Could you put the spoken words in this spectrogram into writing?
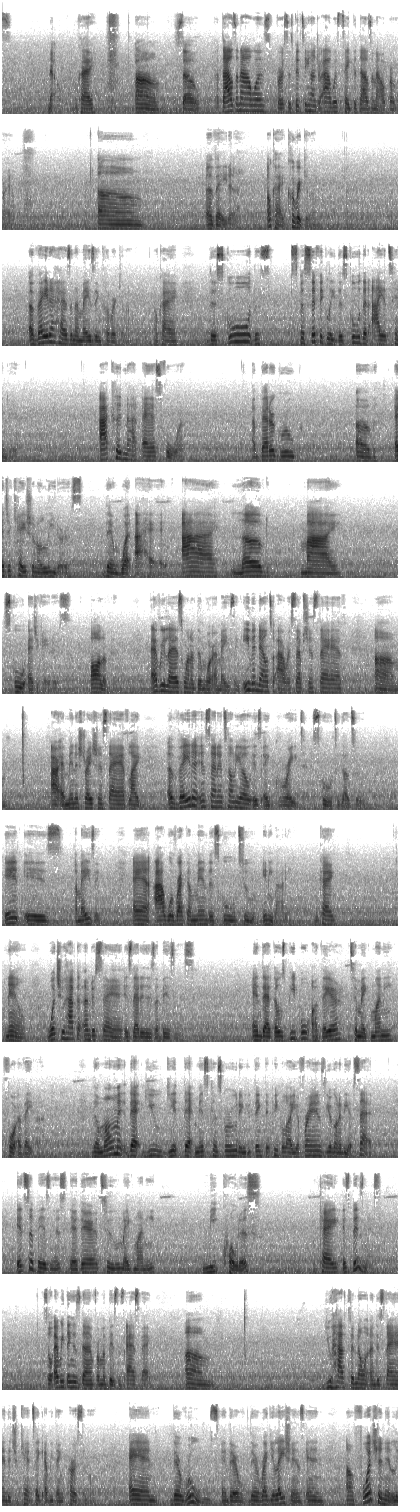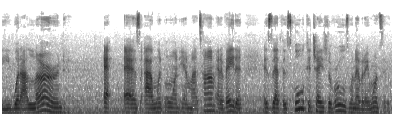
no, okay? Um, so a thousand hours versus 1500 hours, take the thousand hour program. Um, Aveda. Okay, curriculum. Aveda has an amazing curriculum, okay? The school, the specifically the school that I attended, I could not ask for a better group of educational leaders than what I had. I loved my school educators, all of them. Every last one of them were amazing, even down to our reception staff, um, our administration staff. Like, Aveda in San Antonio is a great school to go to. It is amazing. And I will recommend the school to anybody. Okay? Now, what you have to understand is that it is a business. And that those people are there to make money for Aveda. The moment that you get that misconstrued and you think that people are your friends, you're going to be upset. It's a business. They're there to make money, meet quotas. Okay? It's business. So everything is done from a business aspect. Um, you have to know and understand that you can't take everything personal. And their rules and their their regulations and unfortunately what I learned at, as I went on in my time at Aveda is that the school could change the rules whenever they want to.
